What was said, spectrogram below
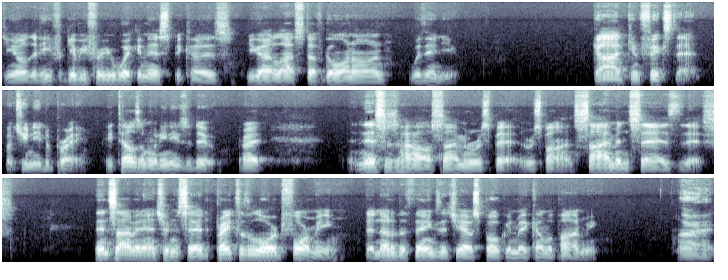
you know, that He forgive you for your wickedness because you got a lot of stuff going on within you. God can fix that, but you need to pray. He tells him what he needs to do, right? And this is how Simon resp- responds. Simon says this. Then Simon answered and said, Pray to the Lord for me, that none of the things that you have spoken may come upon me. All right.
